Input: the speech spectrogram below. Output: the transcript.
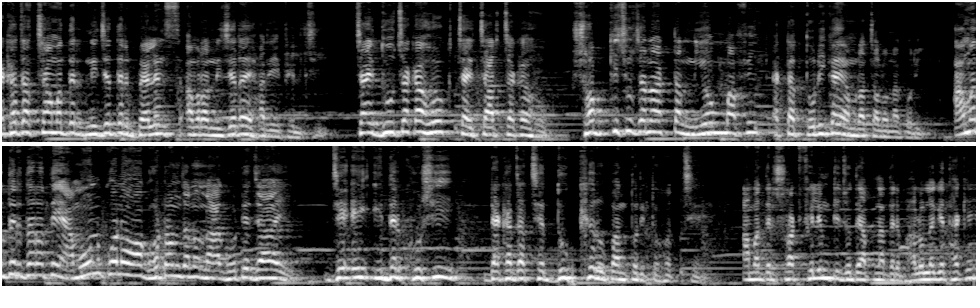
দেখা যাচ্ছে আমাদের নিজেদের ব্যালেন্স আমরা নিজেরাই হারিয়ে ফেলছি। চাই দু চাকা হোক, চাই চার চাকা হোক, সবকিছু যেন একটা নিয়ম মাফিক, একটা তরিকায় আমরা চালনা করি। আমাদের দ্বারাতে এমন কোনো অঘটন যেন না ঘটে যায় যে এই ঈদের খুশি দেখা যাচ্ছে দুঃখে রূপান্তরিত হচ্ছে। আমাদের শর্ট ফিল্মটি যদি আপনাদের ভালো লেগে থাকে,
